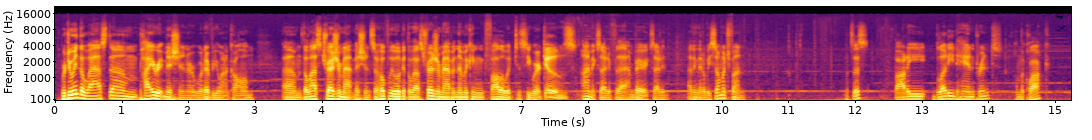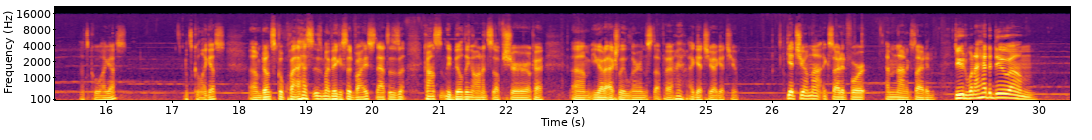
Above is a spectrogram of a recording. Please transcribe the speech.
We're doing the last um, pirate mission, or whatever you want to call them. Um, the last treasure map mission. So hopefully we'll get the last treasure map, and then we can follow it to see where it goes. I'm excited for that. I'm very excited. I think that'll be so much fun. What's this? Body bloodied handprint on the clock. That's cool, I guess. That's cool, I guess. Um, don't skip class is my biggest advice. That is constantly building on itself. Sure, okay. Um, you got to actually learn the stuff. I, I get you. I get you. Get you. I'm not excited for it. I'm not excited, dude. When I had to do, um,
